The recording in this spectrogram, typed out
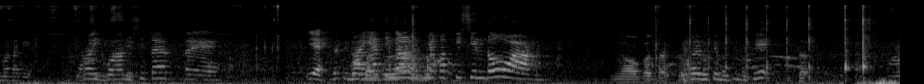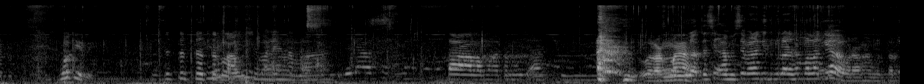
mana lagi. Heroiko nanti si ayah tinggal nyokot pisin doang. Nyokot. Oh. Tetep terlalu sih mana nama. Tah lama terus acu. Orang mah, teh si lagi? Sama lagi ya? Orang terus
